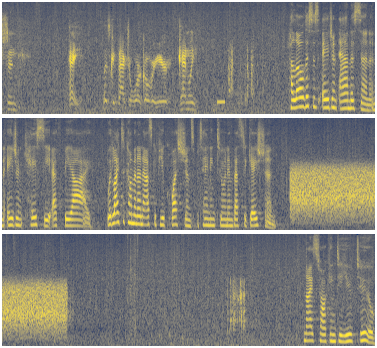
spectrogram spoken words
Anderson. Hey, let's get back to work over here, can we? Hello, this is Agent Anderson and Agent Casey, FBI. We'd like to come in and ask a few questions pertaining to an investigation. Nice talking to you, too.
